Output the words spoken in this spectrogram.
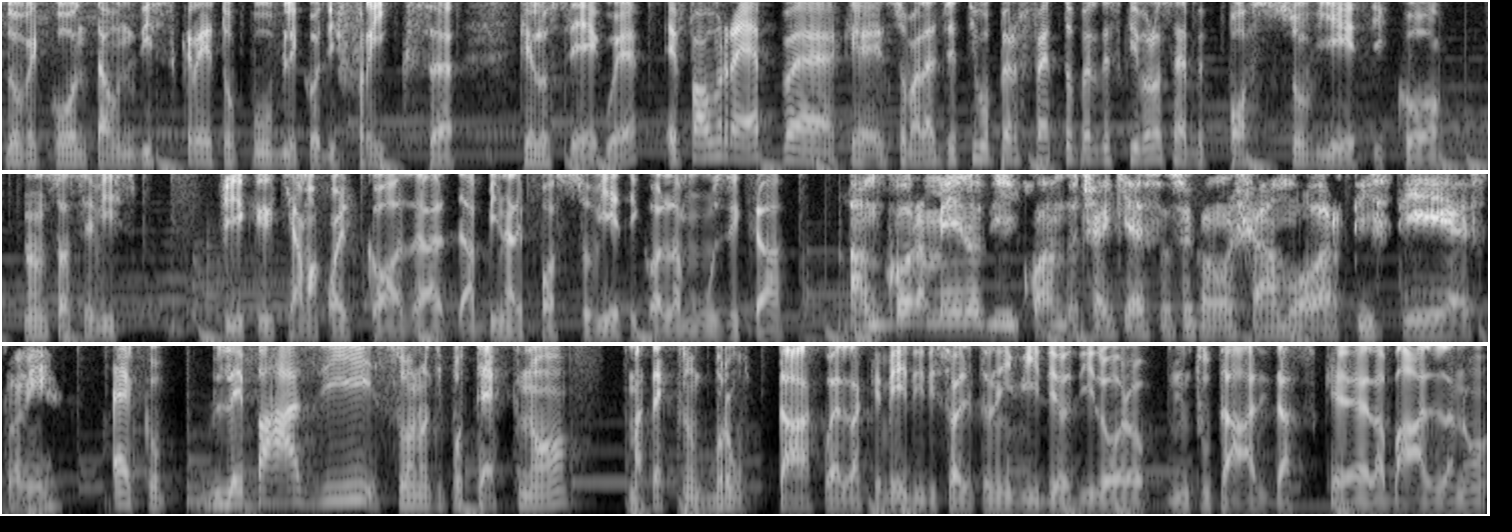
dove conta un discreto pubblico di freaks che lo segue. E fa un rap eh, che, insomma, l'aggettivo perfetto per descriverlo sarebbe post-sovietico. Non so se vi, vi chiama qualcosa abbinare post-sovietico alla musica. Ancora meno di quando ci hai chiesto se conosciamo artisti estoni. Ecco, le basi sono tipo techno, ma techno brutta, quella che vedi di solito nei video di loro in tuta Adidas che la ballano.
